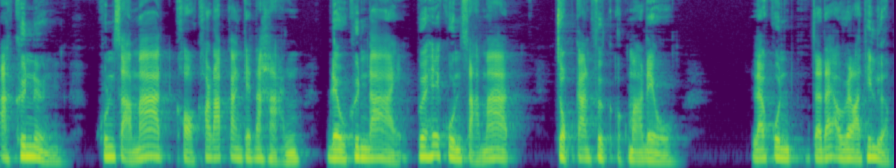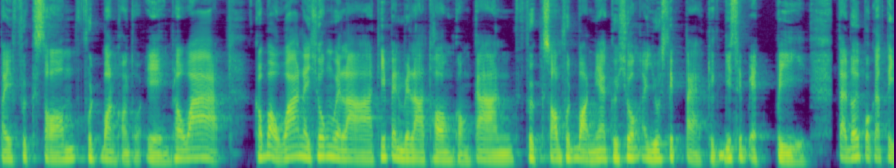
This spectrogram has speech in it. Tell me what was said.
อะคือหนึ่งคุณสามารถขอเข้ารับการเกณฑ์ทหารเร็วขึ้นได้ เพื่อให้คุณสามารถจบการฝึกออกมาเร็ว แล้วคุณจะได้เอาเวลาที่เหลือไปฝึกซ้อมฟุตบอลของตัวเอง เพราะว่าเขาบอกว่าในช่วงเวลาที่เป็นเวลาทองของการฝึกซ้อมฟุตบอลเนี่ยคือช่วงอายุ 18ถึง21 ปี แต่โดยปกติ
